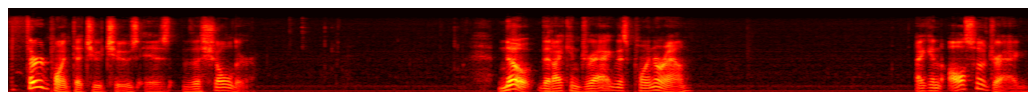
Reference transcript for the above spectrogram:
The third point that you choose is the shoulder. Note that I can drag this point around. I can also drag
